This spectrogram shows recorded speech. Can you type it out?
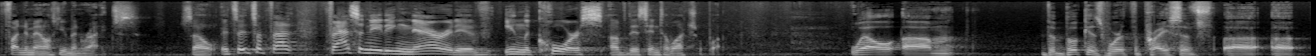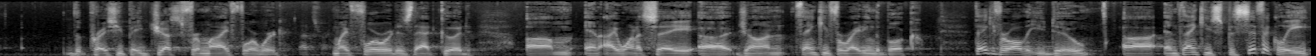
fundamental human rights. So it's, it's a fa- fascinating narrative in the course of this intellectual book. Well, um, the book is worth the price of uh, uh, the price you pay just for my forward. That's right. My forward is that good, um, and I want to say, uh, John, thank you for writing the book. Thank you for all that you do, uh, and thank you specifically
